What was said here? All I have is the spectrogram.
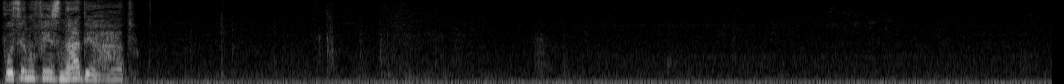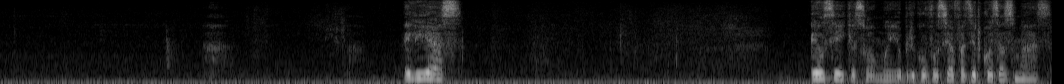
Você não fez nada errado. Elias. Eu sei que a sua mãe obrigou você a fazer coisas más.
